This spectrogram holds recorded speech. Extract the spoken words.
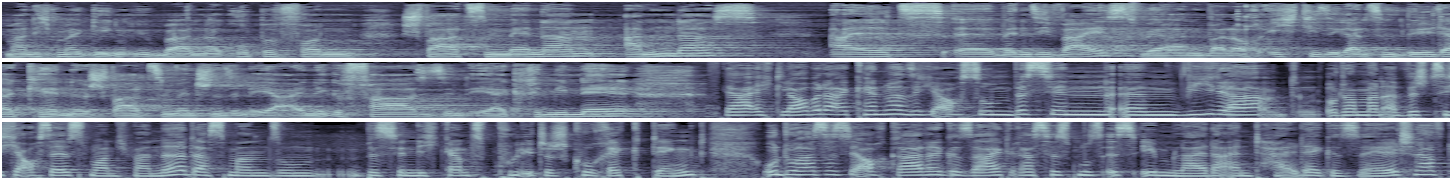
manchmal gegenüber einer Gruppe von schwarzen Männern anders als äh, wenn sie weiß wären, weil auch ich diese ganzen Bilder kenne. Schwarze Menschen sind eher eine Gefahr, sie sind eher kriminell. Ja, ich glaube, da erkennt man sich auch so ein bisschen ähm, wieder, oder man erwischt sich auch selbst manchmal, ne, dass man so ein bisschen nicht ganz politisch korrekt denkt. Und du hast es ja auch gerade gesagt, Rassismus ist eben leider ein Teil der Gesellschaft.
